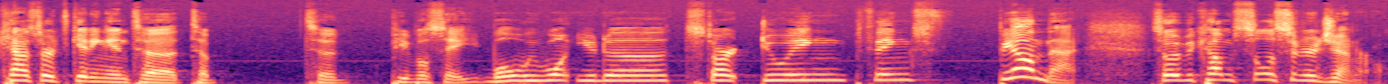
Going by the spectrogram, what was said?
kind of starts getting into to to people say, well, we want you to start doing things beyond that. So he becomes Solicitor General.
